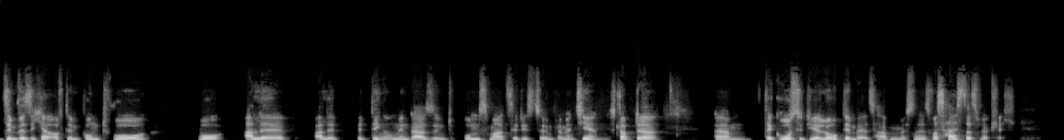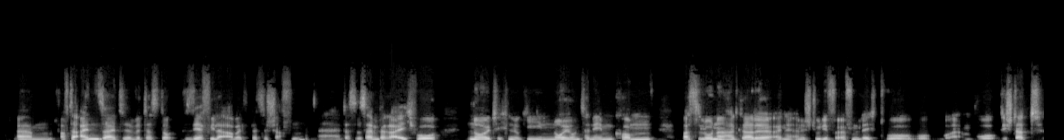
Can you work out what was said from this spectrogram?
sind wir sicher auf dem Punkt, wo, wo alle, alle Bedingungen da sind, um Smart Cities zu implementieren. Ich glaube, der, ähm, der große Dialog, den wir jetzt haben müssen, ist, was heißt das wirklich? Ähm, auf der einen Seite wird das sehr viele Arbeitsplätze schaffen. Äh, das ist ein Bereich, wo neue Technologien, neue Unternehmen kommen. Barcelona hat gerade eine, eine Studie veröffentlicht, wo, wo, wo die Stadt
